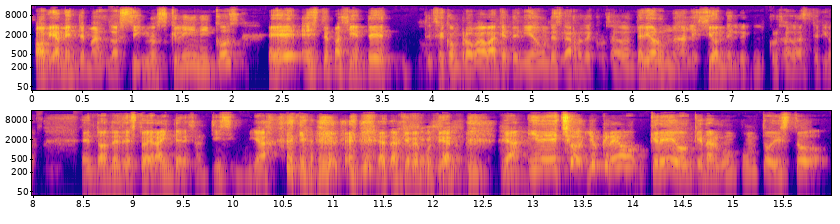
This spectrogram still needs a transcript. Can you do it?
obviamente más los signos clínicos, eh, este paciente se comprobaba que tenía un desgarro de cruzado anterior, una lesión del cruzado anterior. Entonces, esto era interesantísimo, ¿ya? ya tal que me putearon, ¿ya? Y de hecho, yo creo, creo que en algún punto esto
